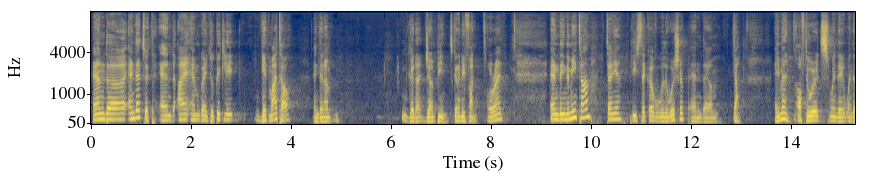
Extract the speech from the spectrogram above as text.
And, uh, and that's it. And I am going to quickly get my towel and then I'm gonna jump in. It's gonna be fun. All right. And in the meantime, Tanya, please take over with the worship and um, yeah. Amen. Afterwards, when, they, when the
